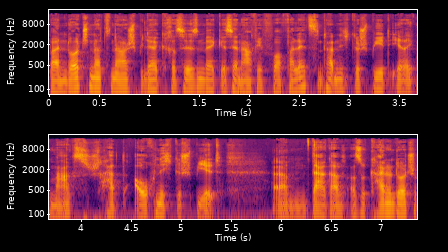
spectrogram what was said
Beim deutschen Nationalspieler Chris Hilsenbeck ist ja nach wie vor verletzt und hat nicht gespielt. Erik Marx hat auch nicht gespielt. Ähm, da gab es also keine deutsche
